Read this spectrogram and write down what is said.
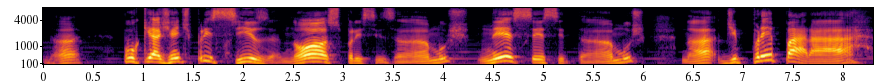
Não é? porque a gente precisa, nós precisamos, necessitamos né, de preparar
